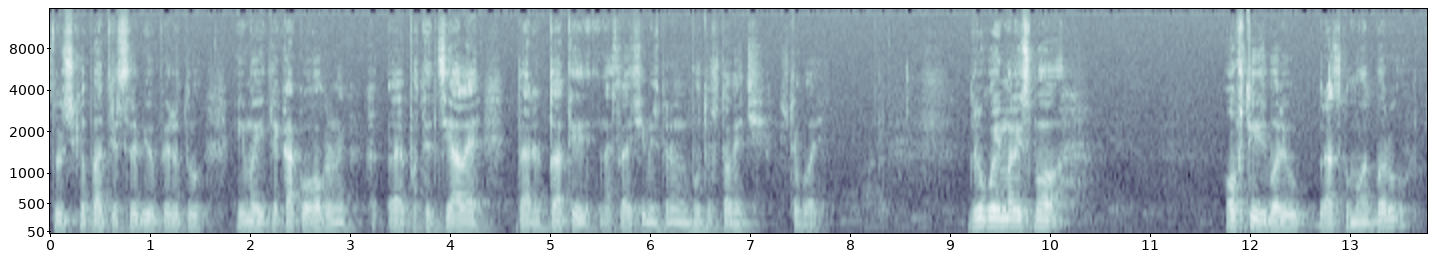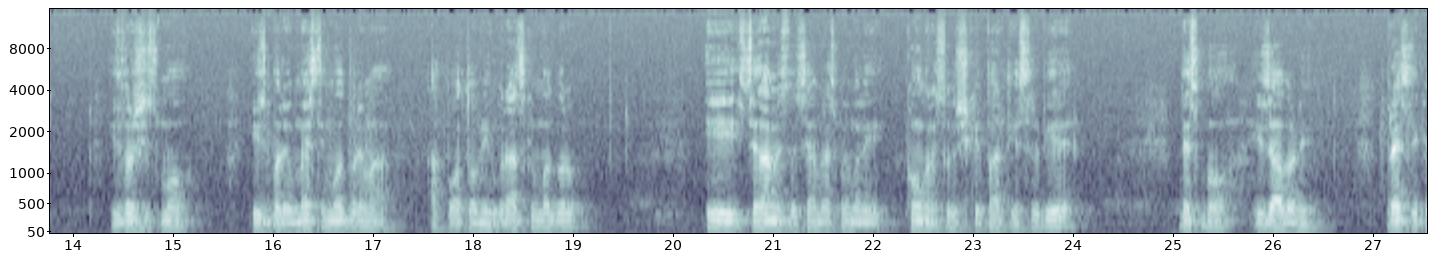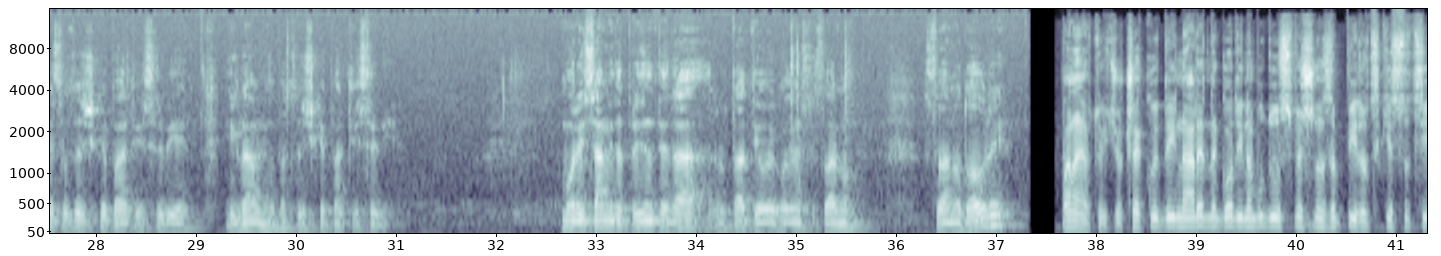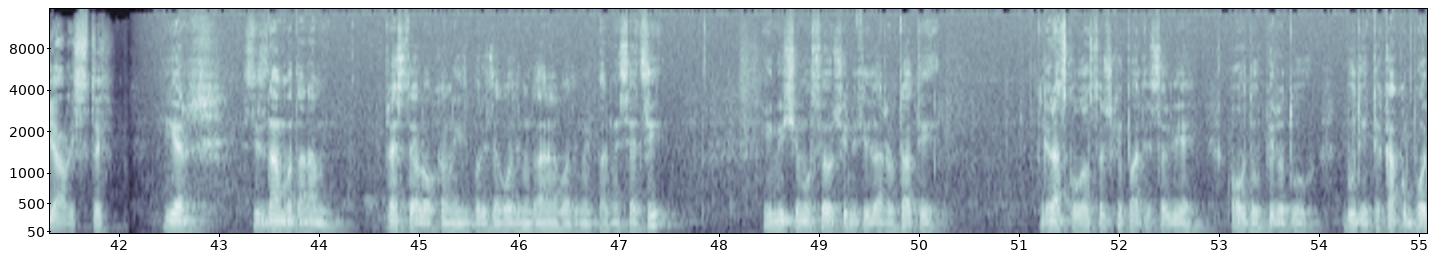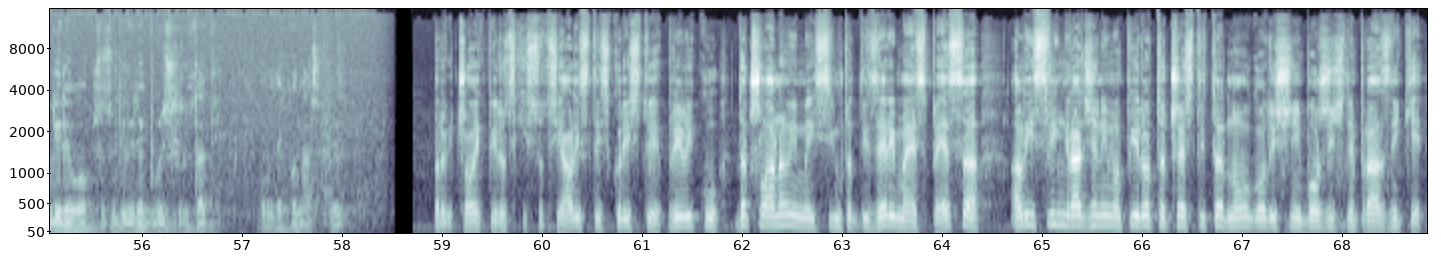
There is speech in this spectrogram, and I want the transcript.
Studička partija Srbije u Pirotu ima i tekako ogromne e, potencijale da rezultati na sledećim izborima budu što veći, što bolji. Drugo, imali smo opšti izbori u gradskom odboru, izvršili smo izbore u mesnim odborima, a potom i u gradskom odboru. I 17. decembra smo imali Kongres Studičke partije Srbije, gde smo izabrali predsjednika Socijalističke partije Srbije i glavni odbor Socijalističke partije Srbije. Moraju sami da priznate da rezultati ove godine su stvarno, stvarno dobri. Panajatović očekuje da i naredna godina bude uspešna za pirotske socijaliste. Jer svi znamo da nam prestaje lokalni izbori za godinu dana, godinu i par meseci i mi ćemo sve učiniti da rezultati Gradskog Ostavičke partije Srbije ovde u Pirotu bude i tekako bolji nego što su bili republički rezultati ovde kod nas Pirotu. Prvi čovjek pirotskih socijalista iskoristio je priliku da članovima i simpatizerima SPS-a, ali i svim građanima Pirota čestita novogodišnje i božićne praznike,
